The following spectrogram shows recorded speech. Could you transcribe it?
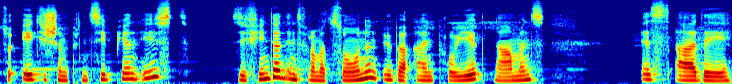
zu ethischen Prinzipien ist, Sie finden Informationen über ein Projekt namens SAD.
